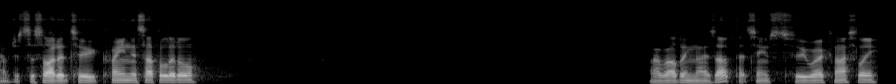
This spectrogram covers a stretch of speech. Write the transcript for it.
I've just decided to clean this up a little by welding those up. That seems to work nicely.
